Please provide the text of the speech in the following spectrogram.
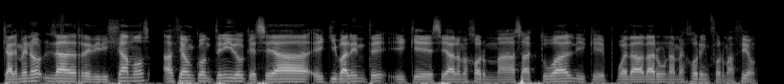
que al menos las redirijamos hacia un contenido que sea equivalente y que sea a lo mejor más actual y que pueda dar una mejor información.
